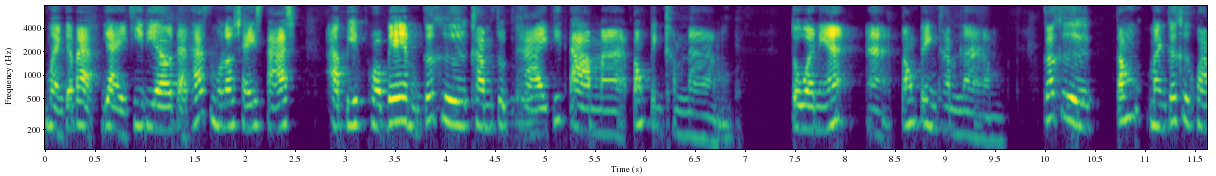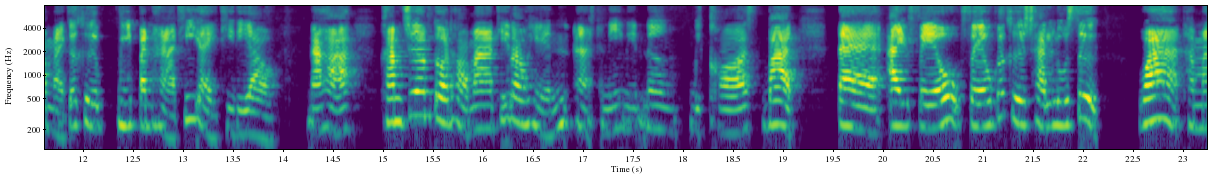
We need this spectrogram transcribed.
เหมือนกับแบบใหญ่ทีเดียว แต่ถ้าสมมติเราใช้ such a big problem ก็คือคำสุดท้ายที่ตามมาต้องเป็นคำนาม ตัวเนี้ยอะต้องเป็นคำนาม ก็คือต้องมันก็คือความหมายก็คือมีปัญหาที่ใหญ่ทีเดียวนะคะคำเชื่อมตัวต่อมาที่เราเห็นอะอันนี้นิดนึง because but แต่ I fail fail ก็คือฉันรู้สึกว่าทำไม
